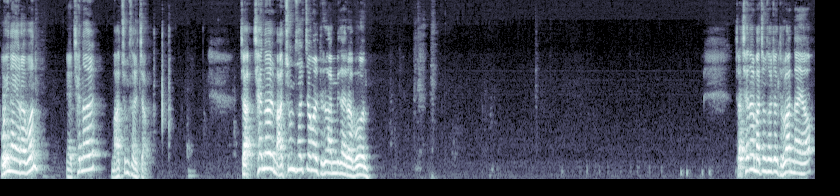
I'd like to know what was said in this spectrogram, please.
보이나요, 여러분? 네, 채널 맞춤 설정. 자, 채널 맞춤 설정을 들어갑니다, 여러분. 자, 채널 맞춤 설정 들어왔나요?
